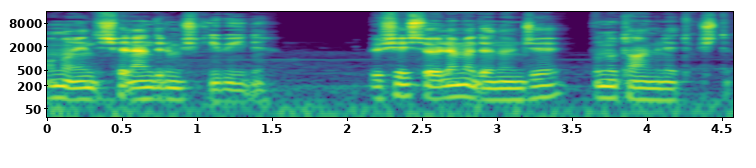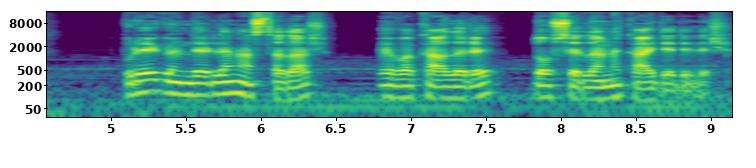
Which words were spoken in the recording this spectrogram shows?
onu endişelendirmiş gibiydi. Bir şey söylemeden önce bunu tahmin etmiştim. Buraya gönderilen hastalar ve vakaları dosyalarına kaydedilir.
